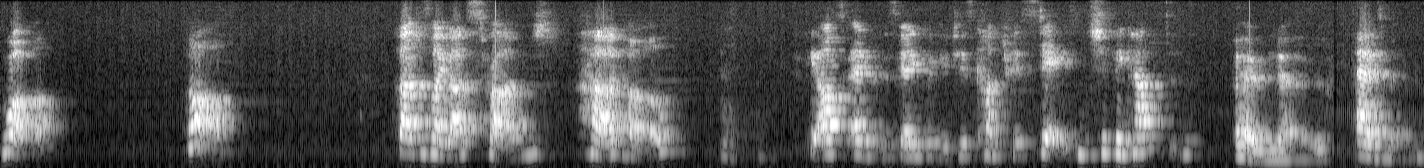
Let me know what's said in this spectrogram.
What? What? That was my best friend, Hercule. He asked if Edmund is going with you to his country estate in Chipping-Campden. Oh no. Edmund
